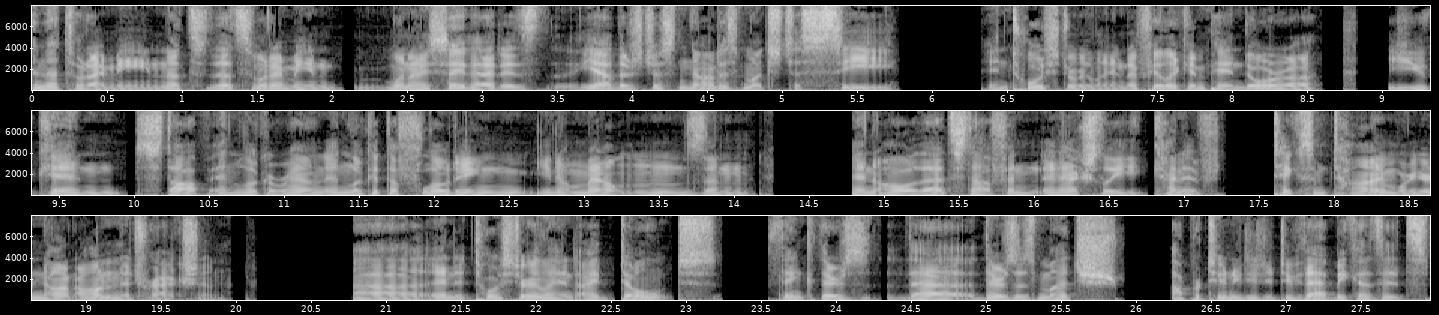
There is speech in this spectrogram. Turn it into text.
And that's what I mean. That's that's what I mean when I say that is yeah, there's just not as much to see in Toy Story Land. I feel like in Pandora you can stop and look around and look at the floating, you know, mountains and and all of that stuff and and actually kind of take some time where you're not on an attraction. Uh and at Toy Story Land, I don't think there's that there's as much opportunity to do that because it's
